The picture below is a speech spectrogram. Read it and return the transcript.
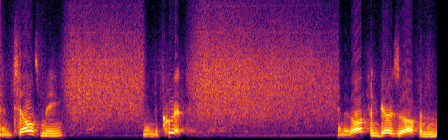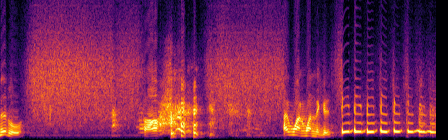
and tells me when to quit. And it often goes off in the middle. Oh, I want one that goes beep, beep, beep, beep, beep, beep.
